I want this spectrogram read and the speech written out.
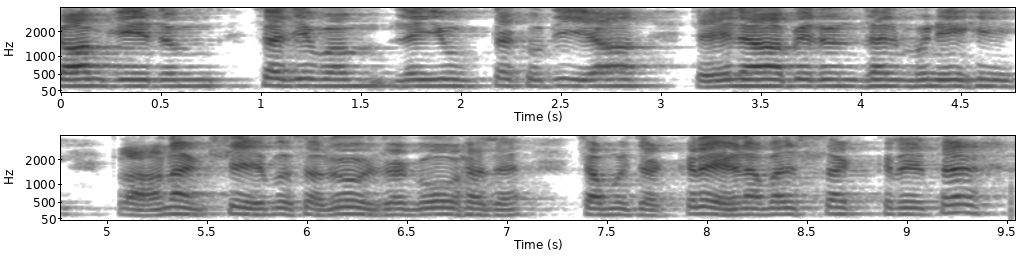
गां गीतुं सजीवं लयुक्तकुदिया तेनाभिरुन्धन्मुनिः प्राणक्षेपसरोषगोहद चमुचक्रेण वत्सकृतः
